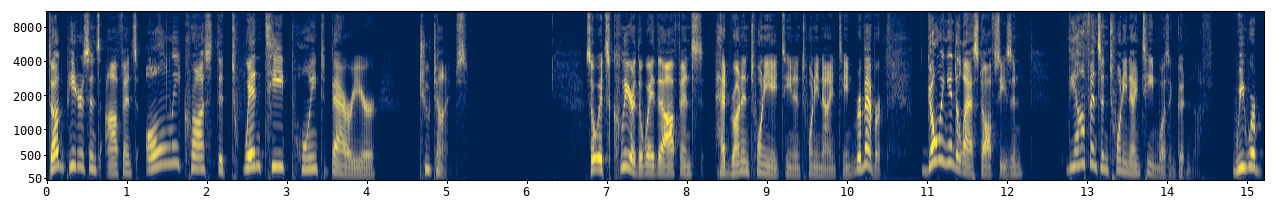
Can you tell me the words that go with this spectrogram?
Doug Pederson's offense only crossed the 20 point barrier two times. So it's clear the way the offense had run in 2018 and 2019. Remember, going into last offseason, the offense in 2019 wasn't good enough. We were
